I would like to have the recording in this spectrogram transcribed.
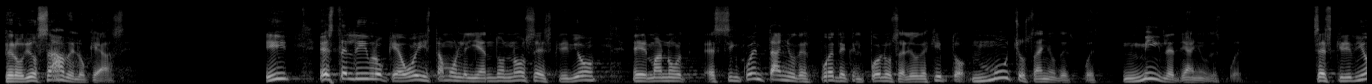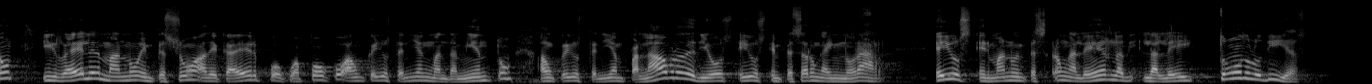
Pero Dios sabe lo que hace. Y este libro que hoy estamos leyendo no se escribió, hermano, 50 años después de que el pueblo salió de Egipto, muchos años después, miles de años después. Se escribió, Israel hermano empezó a decaer poco a poco, aunque ellos tenían mandamiento, aunque ellos tenían palabra de Dios, ellos empezaron a ignorar. Ellos hermano empezaron a leer la, ley todos los días,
